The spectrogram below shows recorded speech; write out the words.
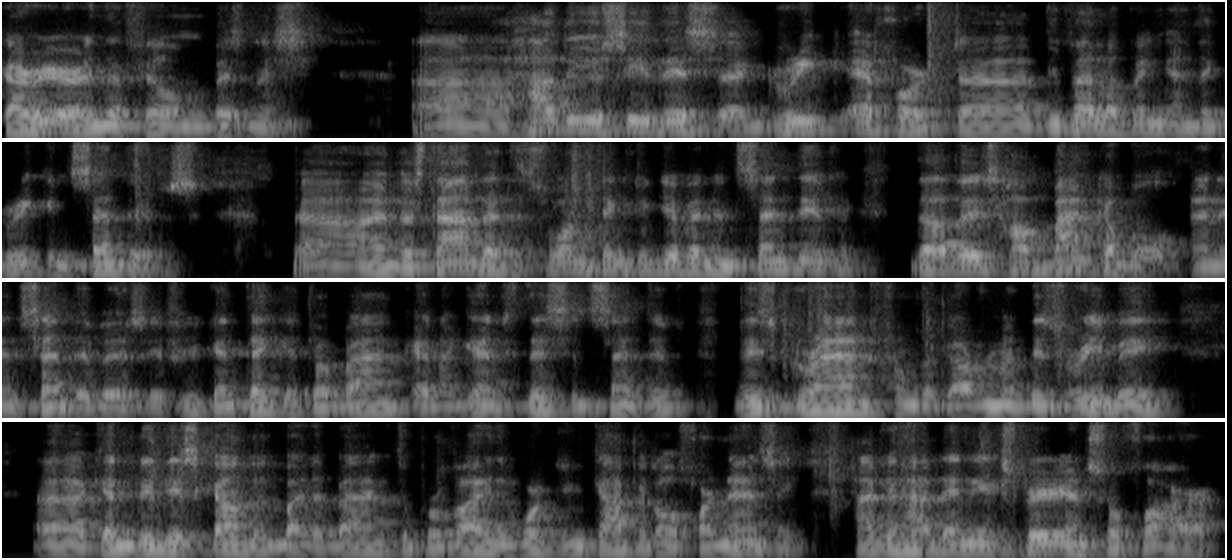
career in the film business. Uh, how do you see this uh, Greek effort uh, developing and the Greek incentives? Uh, I understand that it's one thing to give an incentive, the other is how bankable an incentive is. If you can take it to a bank and against this incentive, this grant from the government, this rebate, uh, can be discounted by the bank to provide working capital financing. Have you had any experience so far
